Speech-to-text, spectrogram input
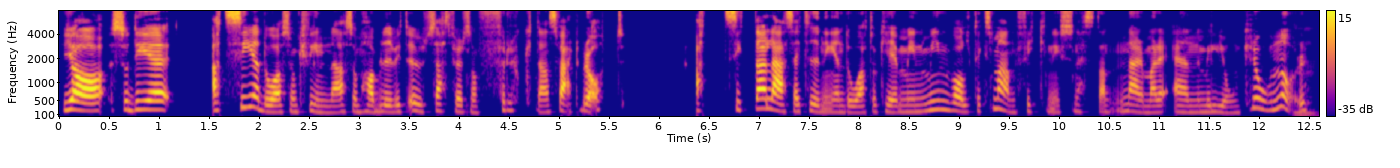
Ja, så det att se då som kvinna som har blivit utsatt för ett så fruktansvärt brott sitta och läsa i tidningen då att okej, okay, min, min våldtäktsman fick nyss nästan närmare en miljon kronor. Mm.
